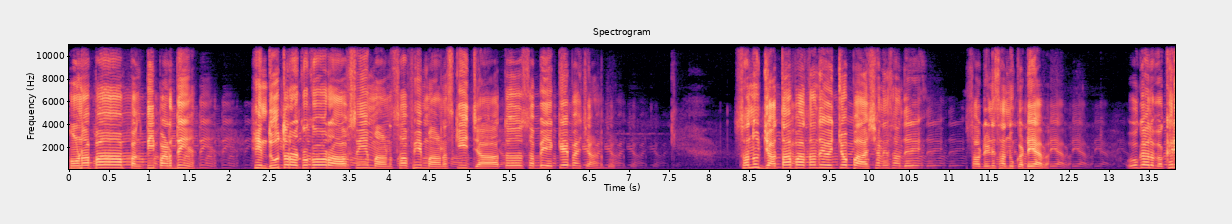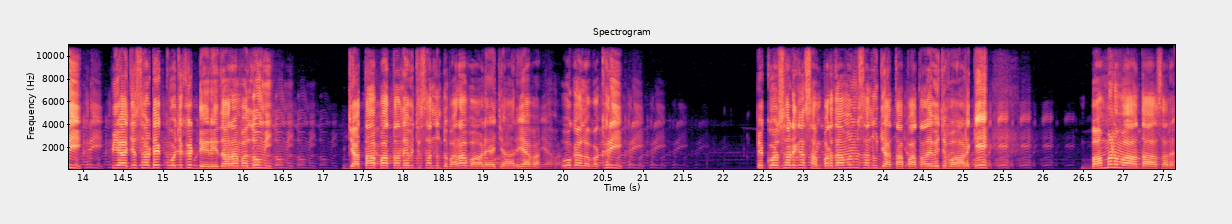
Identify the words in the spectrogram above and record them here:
ਹੁਣ ਆਪਾਂ ਪੰਕਤੀ ਪੜ੍ਹਦੇ ਆਂ ਹਿੰਦੂ ਤਰਕ ਕੋ ਰਾਵਸੀ ਮਾਨਸਾਫੀ ਮਾਨਸ ਕੀ ਜਾਤ, ਸਭੇ ਏਕੇ ਪਹਿਚਾਨ ਦੋ ਸਾਨੂੰ ਜਾਤਾਂ ਪਾਤਾਂ ਦੇ ਵਿੱਚੋਂ ਪਾਤਸ਼ਾਹ ਨੇ ਸਾਡੇ ਸਾਡੇ ਨੇ ਸਾਨੂੰ ਕੱਢਿਆ ਵਾ। ਉਹ ਗੱਲ ਵੱਖਰੀ, ਵੀ ਅੱਜ ਸਾਡੇ ਕੁਝ ਕੁ ਡੇਰੇਦਾਰਾਂ ਵੱਲੋਂ ਵੀ ਜਾਤਾਂ ਪਾਤਾਂ ਦੇ ਵਿੱਚ ਸਾਨੂੰ ਦੁਬਾਰਾ ਵਾੜਿਆ ਜਾ ਰਿਹਾ ਵਾ। ਉਹ ਗੱਲ ਵੱਖਰੀ ਤੇ ਕੁਝ ਸਾਡੀਆਂ ਸੰਪਰਦਾਵਾਂ ਵੀ ਸਾਨੂੰ ਜਾਤਾਂ ਪਾਤਾਂ ਦੇ ਵਿੱਚ ਵਾੜ ਕੇ ਬਾਹਮਣਵਾਦ ਦਾ ਅਸਰ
